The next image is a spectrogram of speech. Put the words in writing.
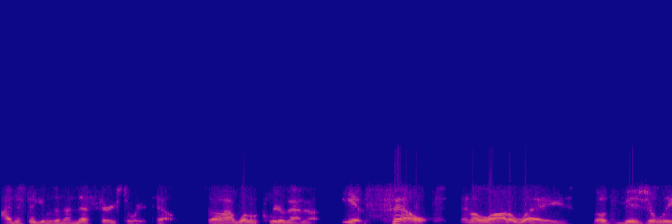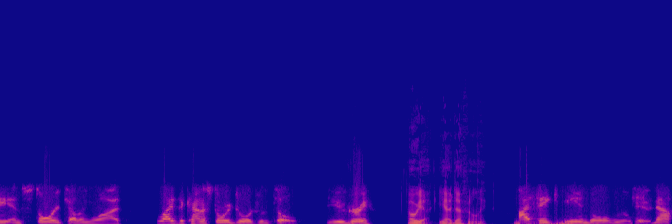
I just think it was an unnecessary story to tell. So I want to clear that up. It felt in a lot of ways, both visually and storytelling wise, like the kind of story George would have told. Do you agree? Oh yeah, yeah, definitely. I think Andor will too. Now,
